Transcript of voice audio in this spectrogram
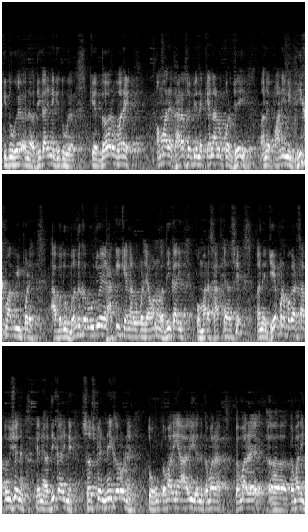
કીધું છે અને અધિકારીને કીધું છે કે દર વરે અમારે ધારાસભ્યને કેનાલ ઉપર જઈ અને પાણીની ભીખ માગવી પડે. આ બધું બંધ કરવું જોઈએ. ઢાંકી કેનાલ ઉપર જવાનો અધિકારી મારા સાથે હશે અને જે પણ બગાડ થતો હોય છે ને, એને અધિકારીને સસ્પેન્ડ નહીં કરો ને, તો હું તમારે અહીંયા આવી અને તમારા, તમારે તમારી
